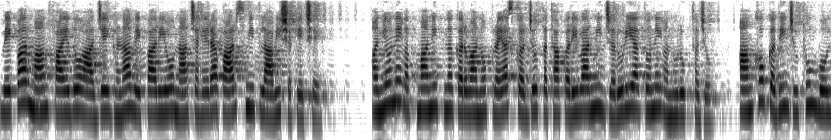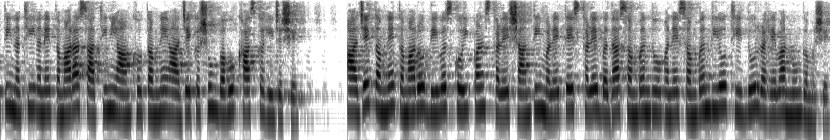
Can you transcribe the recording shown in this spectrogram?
વેપારમાં ફાયદો આજે ઘણા વેપારીઓના ચહેરા પાર સ્મિત લાવી શકે છે. અન્યોને અપમાનિત ન કરવાનો પ્રયાસ કરજો તથા પરિવારની જરૂરિયાતોને અનુરૂપ થજો. આંખો કદી જૂઠું બોલતી નથી અને તમારા સાથીની આંખો તમને આજે કશું બહુ ખાસ કહી જશે. આજે તમને તમારો દિવસ કોઈ પણ સ્થળે શાંતિ મળે તે સ્થળે બધા સંબંધો અને સંબંધીઓથી દૂર રહેવાનું ગમશે.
